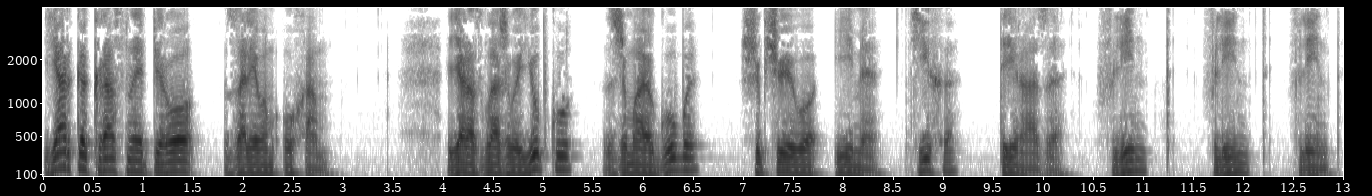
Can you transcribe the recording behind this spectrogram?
ярко-красное перо за левым ухом. Я разглаживаю юбку, сжимаю губы, шепчу его имя тихо три раза. Флинт, Флинт, Флинт.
